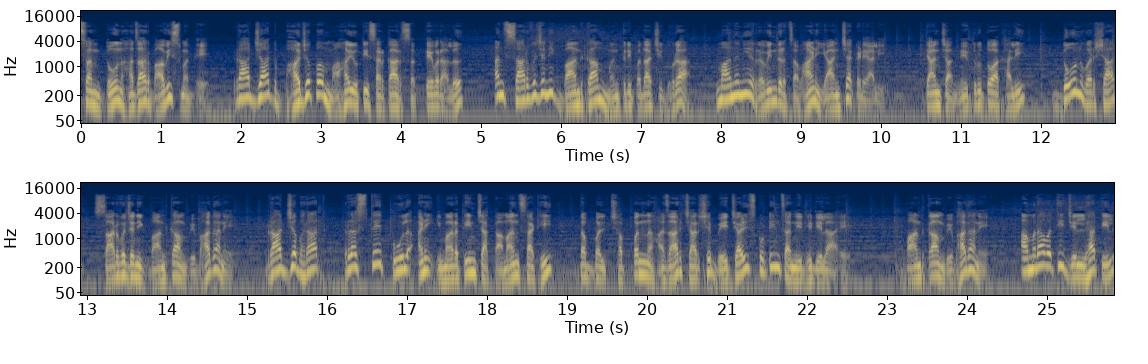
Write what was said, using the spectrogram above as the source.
सन दोन हजार बावीसमध्ये राज्यात भाजप महायुती सरकार सत्तेवर आलं आणि सार्वजनिक बांधकाम मंत्रीपदाची धुरा माननीय रवींद्र चव्हाण यांच्याकडे आली. त्यांच्या नेतृत्वाखाली दोन वर्षात सार्वजनिक बांधकाम विभागाने राज्यभरात रस्ते पूल आणि इमारतींच्या कामांसाठी तब्बल छप्पन्न हजार चारशे बेचाळीस कोटींचा निधी दिला आहे. बांधकाम विभागाने अमरावती जिल्ह्यातील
